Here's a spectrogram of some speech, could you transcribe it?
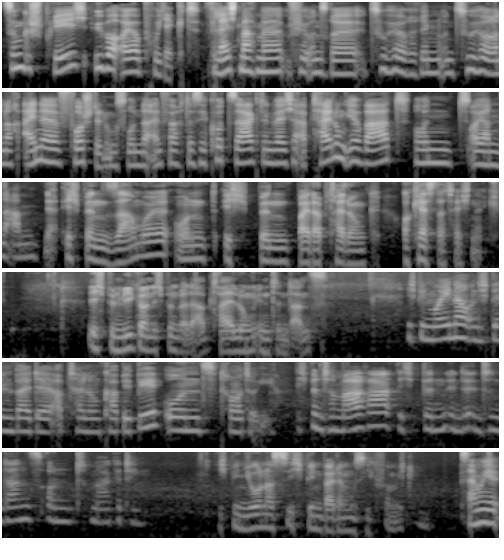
zum Gespräch über euer Projekt. Vielleicht machen wir für unsere Zuhörerinnen und Zuhörer noch eine Vorstellungsrunde, einfach, dass ihr kurz sagt, in welcher Abteilung ihr wart und euren Namen. Ja, ich bin Samuel und ich bin bei der Abteilung Orchestertechnik. Ich bin Mika und ich bin bei der Abteilung Intendanz. Ich bin Moina und ich bin bei der Abteilung KBB und Dramaturgie. Ich bin Tamara, ich bin in der Intendanz und Marketing. Ich bin Jonas, ich bin bei der Musikvermittlung. Samuel,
